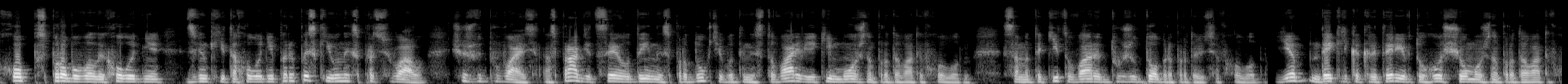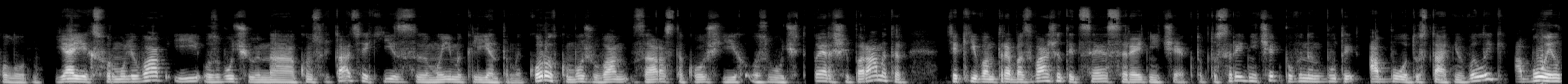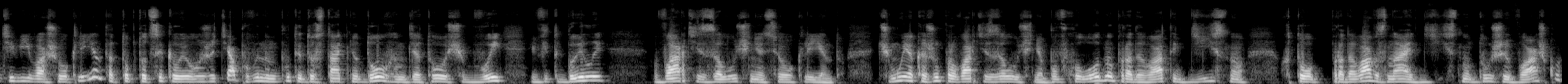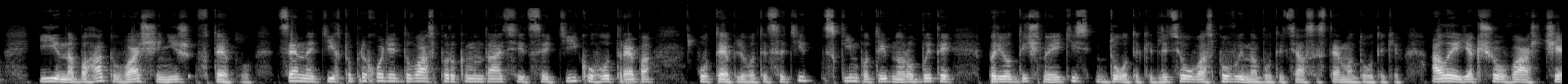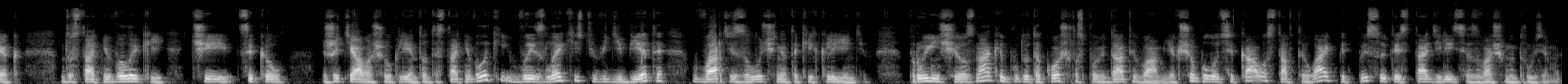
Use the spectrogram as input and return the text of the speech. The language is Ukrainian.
хоп, спробували холодні дзвінки та холодні переписки, і у них спрацювало. Що ж відбувається? Насправді це один із продуктів, один із товарів, які можна продавати в холодну. Саме такі товари дуже добре продаються в холодну. Є декілька критеріїв того, що можна продавати в холодну. Я їх сформулював і озвучую на консультаціях із моїми клієнтами. Коротко можу вам зараз також їх озвучити. Перший параметр який вам треба зважити, це середній чек. Тобто середній чек повинен бути або достатньо великий, або LTV вашого клієнта, тобто цикл його життя, повинен бути достатньо довгим для того, щоб ви відбили. Вартість залучення цього клієнту. Чому я кажу про вартість залучення? Бо в холодну продавати дійсно, хто продавав, знає дійсно дуже важко і набагато важче, ніж в теплу. Це не ті, хто приходять до вас по рекомендації, це ті, кого треба утеплювати. Це ті, з ким потрібно робити періодично якісь дотики. Для цього у вас повинна бути ця система дотиків. Але якщо ваш чек достатньо великий, чи цикл життя вашого клієнта достатньо великий, ви з легкістю відіб'єте вартість залучення таких клієнтів. Про інші ознаки буду також розповідати вам. Якщо було цікаво, ставте лайк, підписуйтесь та діліться з вашими друзями.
